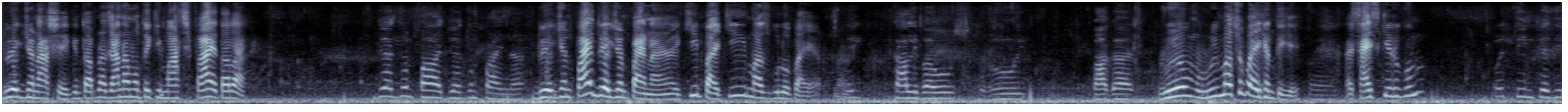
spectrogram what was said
দু একজন আসে কিন্তু আপনার জানা মতে কি মাছ পায় তারা? দু একজন পায় দু একজন পায় না। দু একজন পায় দু একজন পায় না? কি পায়? কি মাছগুলো পায় আপনার? ওই কালীবাউস রুই বাগার। রুই রুই মাছও পায় এখান থেকে? আর সাইজ কীরকম? ওই তিন কেজি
